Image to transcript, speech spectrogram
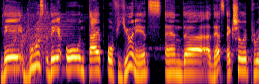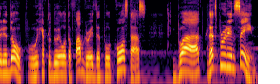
They boost their own type of units and uh, that's actually pretty dope. We have to do a lot of upgrades that will cost us, but that's pretty insane.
